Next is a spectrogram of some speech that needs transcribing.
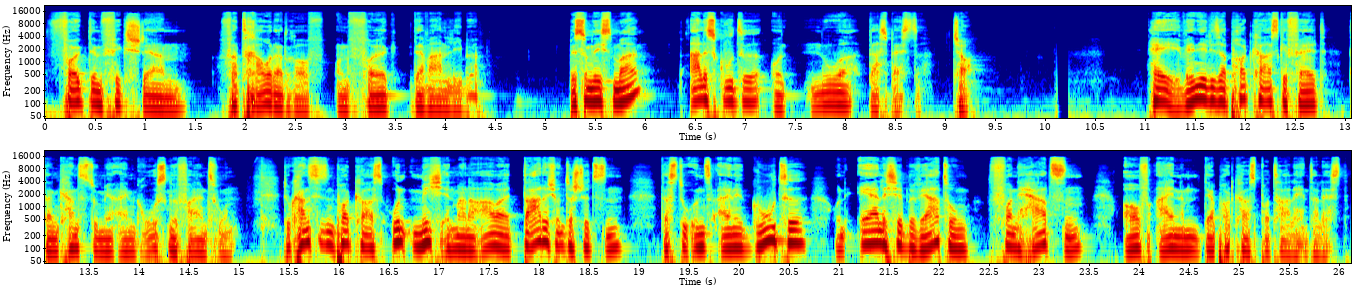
folgt dem Fixstern, vertrau darauf und folg der wahren Liebe. Bis zum nächsten Mal, alles Gute und nur das Beste. Hey, wenn dir dieser Podcast gefällt, dann kannst du mir einen großen Gefallen tun. Du kannst diesen Podcast und mich in meiner Arbeit dadurch unterstützen, dass du uns eine gute und ehrliche Bewertung von Herzen auf einem der Podcast-Portale hinterlässt.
